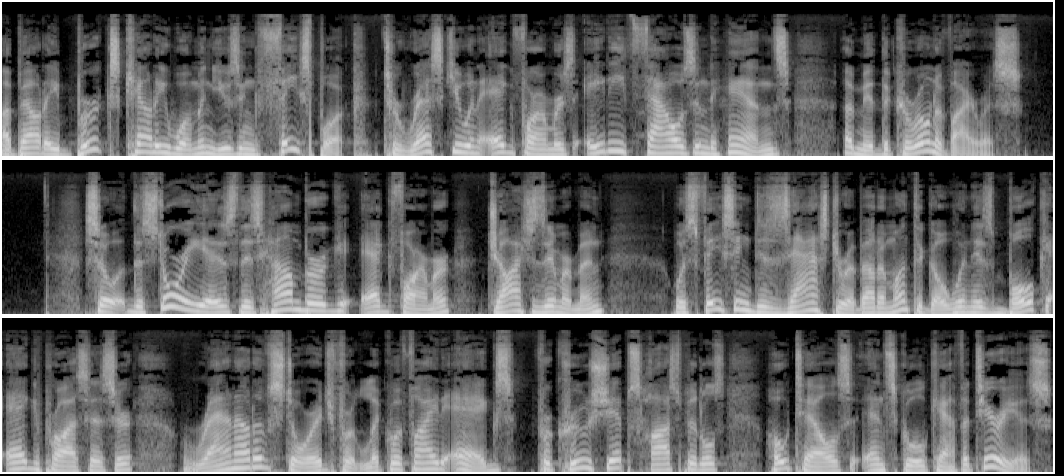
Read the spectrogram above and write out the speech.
about a Berks County woman using Facebook to rescue an egg farmer's 80,000 hens amid the coronavirus. So the story is this Hamburg egg farmer, Josh Zimmerman, was facing disaster about a month ago when his bulk egg processor ran out of storage for liquefied eggs for cruise ships, hospitals, hotels, and school cafeterias.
